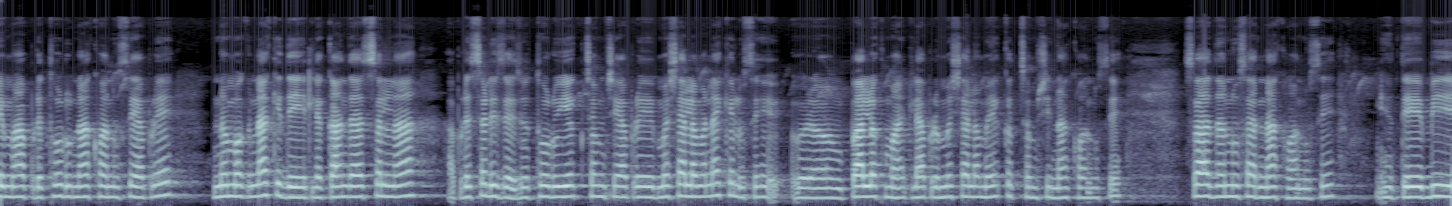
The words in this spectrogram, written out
એમાં આપણે થોડું નાખવાનું છે આપણે. નમક નાખી દઈએ એટલે કાંદા અસલના આપણે સડી જાય. જો થોડું એક ચમચી આપણે મસાલામાં નાખેલું છે પાલકમાં એટલે આપણે મસાલામાં એક જ ચમચી નાખવાનું છે. સ્વાદ અનુસાર નાખવાનું છે. તે બી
